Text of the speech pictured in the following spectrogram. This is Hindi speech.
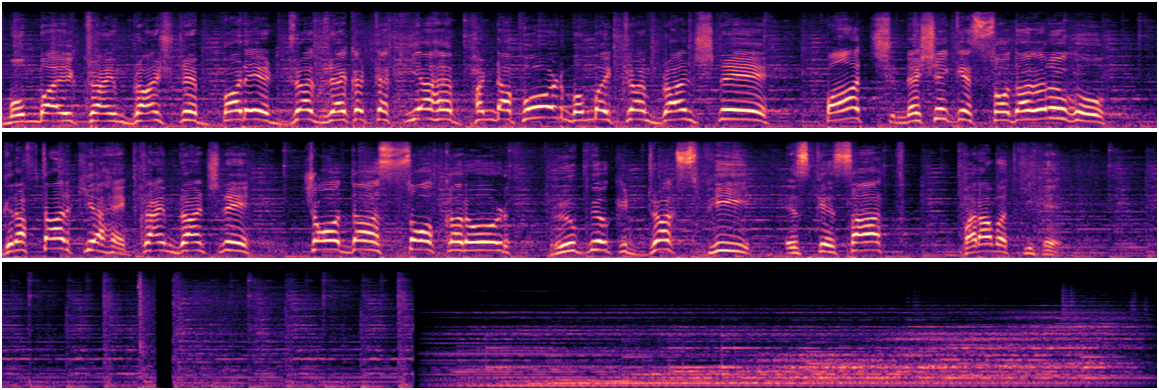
मुंबई क्राइम ब्रांच ने बड़े ड्रग रैकेट का किया है भंडाफोड़। मुंबई क्राइम ब्रांच ने पाँच नशे के सौदागरों को गिरफ़्तार किया है। क्राइम ब्रांच ने 1400 करोड़ रुपयों की ड्रग्स भी इसके साथ बरामद की है।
